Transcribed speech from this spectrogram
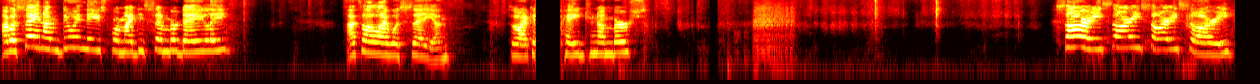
I was saying I'm doing these for my December daily. That's all I was saying. So I can page numbers. Sorry, sorry, sorry, sorry.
